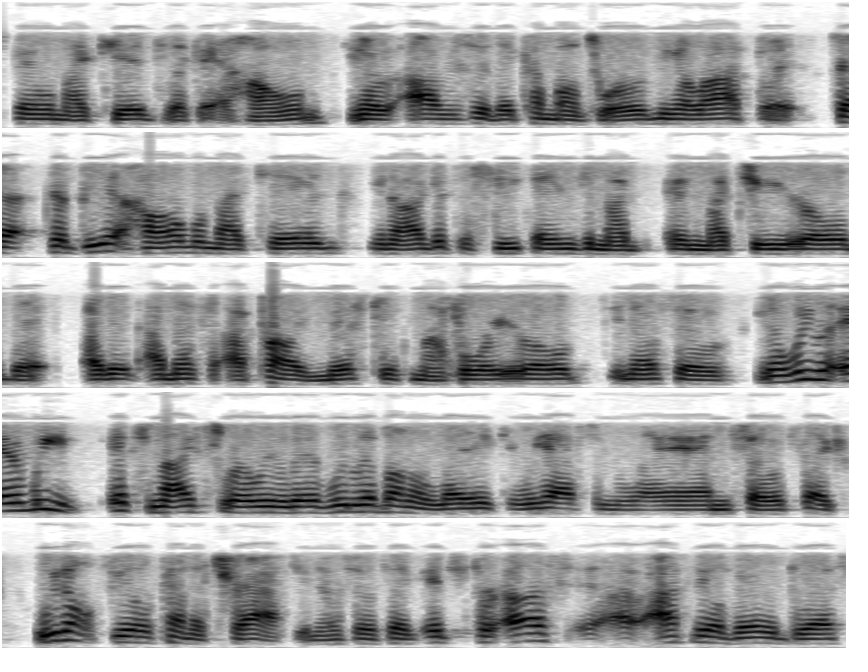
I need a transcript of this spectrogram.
spend with my kids, like at home. You know, obviously they come on tour with me a lot, but to to be at home with my kids, you know, I get to see things in my in my two year old that I did I miss I probably missed with my four year old. You know, so you know we and we it's nice where we live. We live on a lake and we have some land, so it's like we don't feel kind of trapped. You know, so it's like it's for us. I, I feel very blessed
